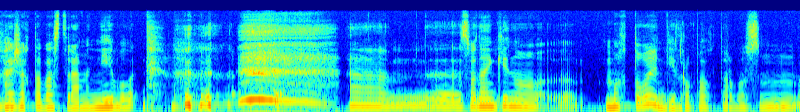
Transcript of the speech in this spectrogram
Қай жақта бастырамын не болады. Содан кейін ол мықты ғой енді европалықтар болсын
